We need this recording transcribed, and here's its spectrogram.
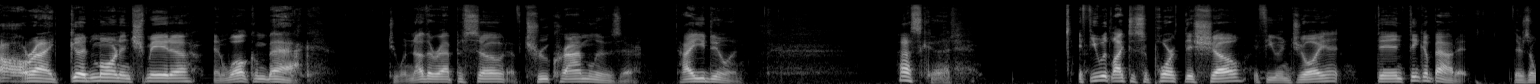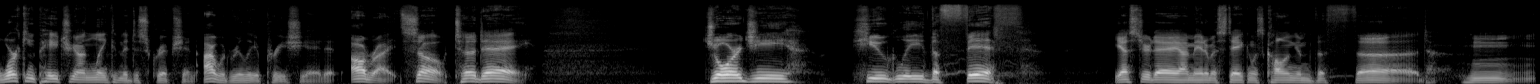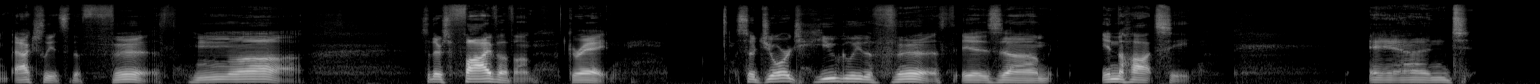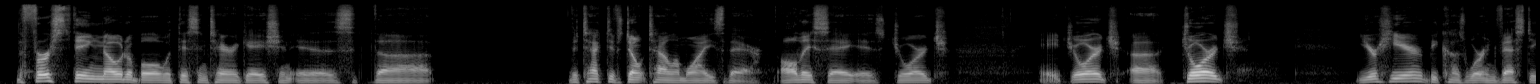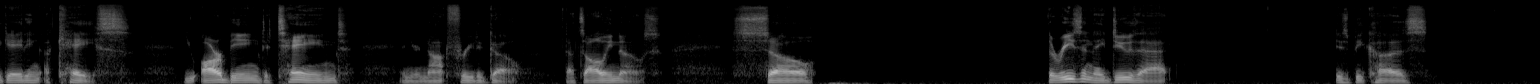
All right, good morning, Schmida, and welcome back to another episode of True Crime Loser. How you doing? That's good. If you would like to support this show, if you enjoy it, then think about it. There's a working Patreon link in the description. I would really appreciate it. All right, so today, Georgie Huguely the fifth. Yesterday, I made a mistake and was calling him the third. Hmm. Actually, it's the fifth. Hmm. Ah. So there's five of them. Great. So George Huguely the fifth is um, in the hot seat, and the first thing notable with this interrogation is the detectives don't tell him why he's there. All they say is George. Hey George, uh, George, you're here because we're investigating a case. You are being detained and you're not free to go. That's all he knows. So, the reason they do that is because,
